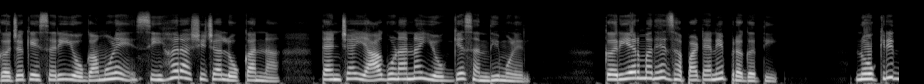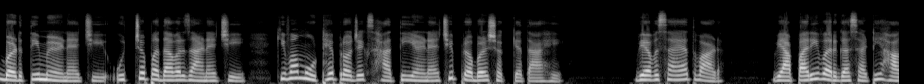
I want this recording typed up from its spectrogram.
गजकेसरी योगामुळे सिंह राशीच्या लोकांना त्यांच्या या गुणांना योग्य संधी मिळेल. करिअरमध्ये झपाट्याने प्रगती. नोकरीत बढती मिळण्याची उच्च पदावर जाण्याची किंवा मोठे प्रोजेक्ट्स हाती येण्याची प्रबळ शक्यता आहे. व्यवसायात वाढ. व्यापारी वर्गासाठी हा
